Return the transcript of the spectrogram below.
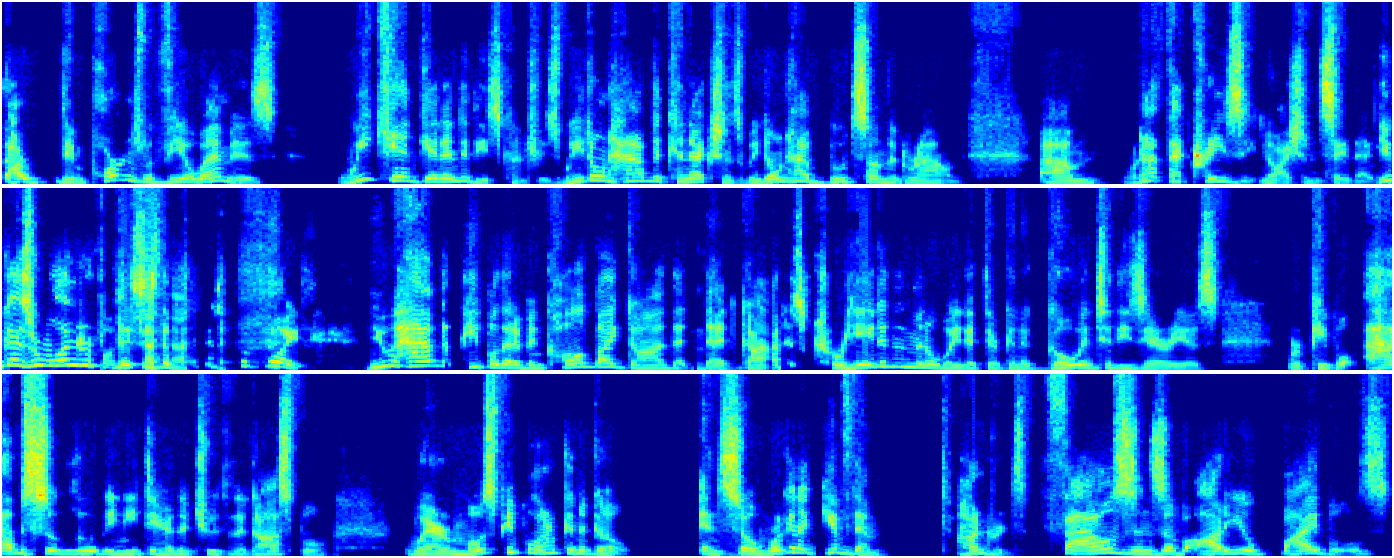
our, the importance with VOM is we can't get into these countries. We don't have the connections. We don't have boots on the ground. Um, we're not that crazy. No, I shouldn't say that. You guys are wonderful. This is the, this is the point. You have the people that have been called by God, that, mm-hmm. that God has created them in a way that they're going to go into these areas where people absolutely need to hear the truth of the gospel, where most people aren't going to go. And so we're going to give them hundreds, thousands of audio Bibles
